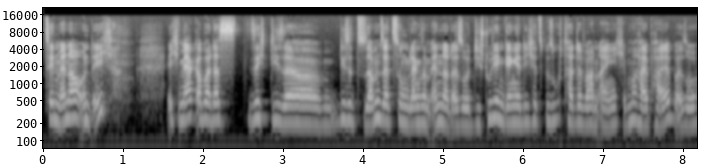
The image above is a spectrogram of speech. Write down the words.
zehn Männer und ich. Ich merke aber, dass sich diese, diese Zusammensetzung langsam ändert. Also die Studiengänge, die ich jetzt besucht hatte, waren eigentlich immer halb-halb. Also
